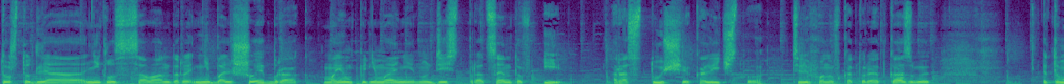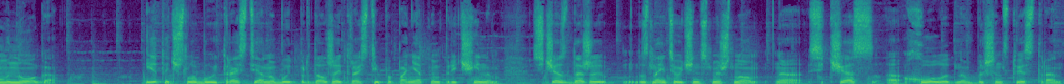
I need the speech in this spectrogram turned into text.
то, что для Николаса Савандера небольшой брак, в моем понимании, ну, 10% и растущее количество телефонов, которые отказывают, это много. И это число будет расти, оно будет продолжать расти по понятным причинам. Сейчас даже, знаете, очень смешно. А, сейчас а, холодно в большинстве стран.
